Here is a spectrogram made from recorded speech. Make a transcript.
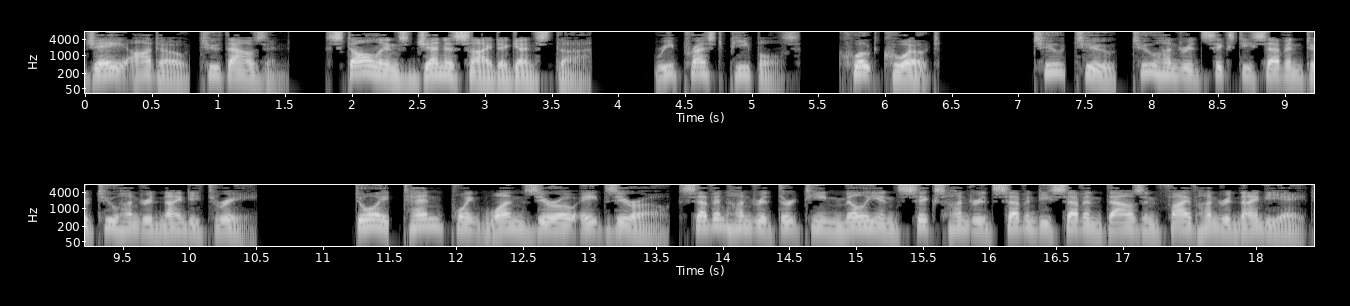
J. Otto 2000. Stalin's Genocide Against the Repressed Peoples. 2 2, 267–293 doi 10.1080 713677598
